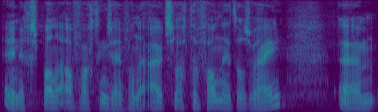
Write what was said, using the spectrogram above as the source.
En in gespannen afwachting zijn van de uitslag daarvan, net als wij. Um,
